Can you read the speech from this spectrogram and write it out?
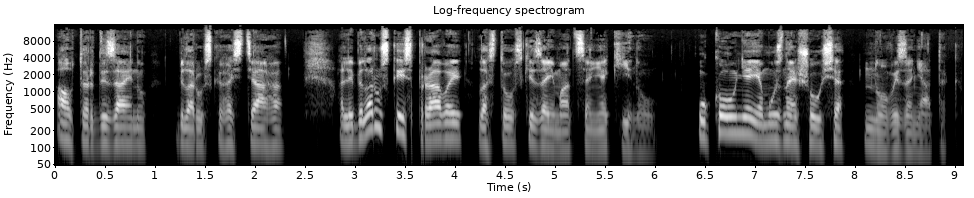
аўтар дызайну беларускага сцяга, але беларускай справай ластоўскі займацца не кінуў. У коўня яму знайшоўся новы занятак.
